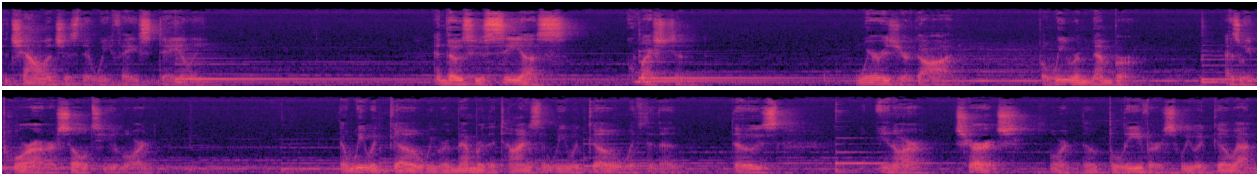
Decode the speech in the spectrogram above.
the challenges that we face daily. And those who see us question, Where is your God? But we remember as we pour out our soul to you, Lord, that we would go. We remember the times that we would go with the, those in our church, Lord, the believers. We would go out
